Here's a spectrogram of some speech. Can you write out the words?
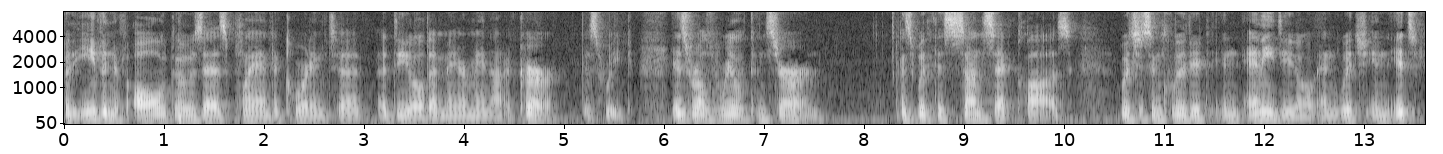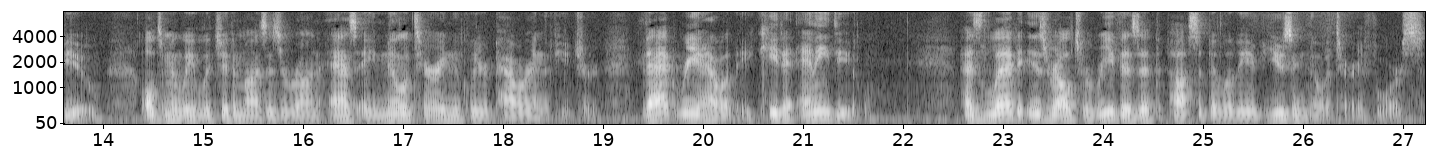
But even if all goes as planned according to a deal that may or may not occur this week, Israel's real concern is with this sunset clause, which is included in any deal and which, in its view, ultimately legitimizes Iran as a military nuclear power in the future. That reality, key to any deal, has led Israel to revisit the possibility of using military force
